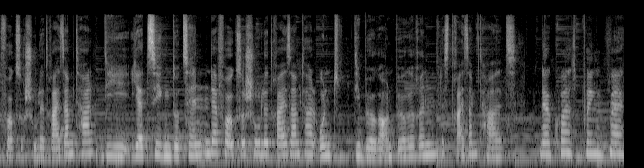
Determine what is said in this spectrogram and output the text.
Volkshochschule Dreisamtal, die jetzigen Dozenten der Volkshochschule Dreisamtal und die Bürger und Bürgerinnen des Dreisamtals. Der Kurs bringt mir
